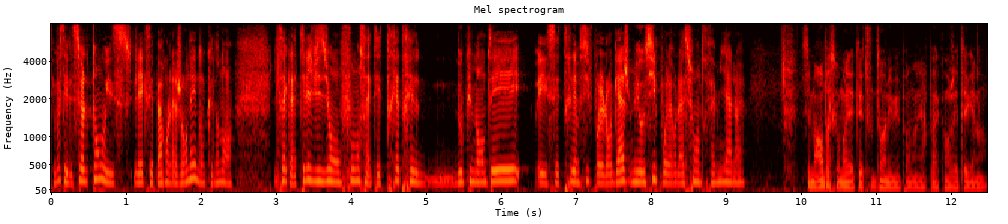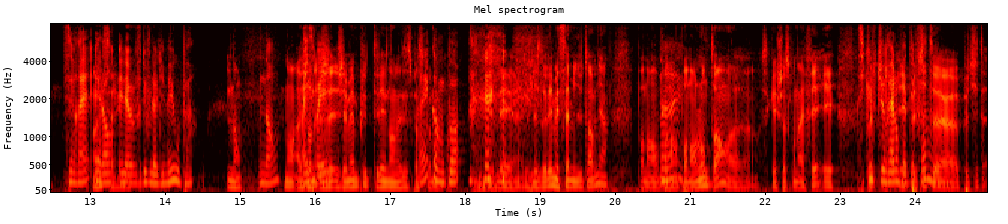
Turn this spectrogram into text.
Des fois, c'est les seuls temps où il, est avec ses parents la journée. Donc, non, non. C'est vrai que la télévision, au fond, ça a été très, très documenté, et c'est très nocif pour le langage, mais aussi pour les relations intrafamiliales. ouais. C'est marrant parce que moi il était tout le temps allumé pendant les repas quand j'étais gamin. C'est vrai. Ouais, et alors, aujourd'hui, vous l'allumez ou pas? Non. Non? Non, voyez? j'ai même plus de télé dans les espaces Ouais, communs. comme quoi. je isolé, mais ça a mis du temps à venir. Pendant, pendant, Ouais. pendant longtemps, euh, c'est quelque chose qu'on a fait. Et, C'est culturel, en fait, petite, mais- euh, petite, euh,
